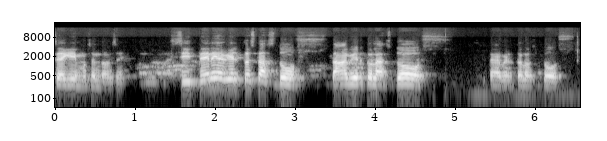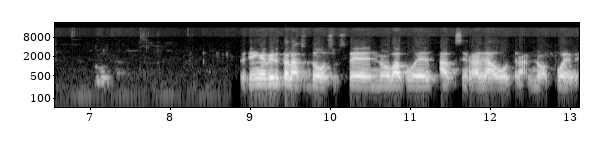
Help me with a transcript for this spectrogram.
seguimos entonces. Si tiene abierto estas dos, están abiertas las dos, están abiertas las dos. Si tienen abiertas las dos, usted no va a poder cerrar la otra, no puede,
